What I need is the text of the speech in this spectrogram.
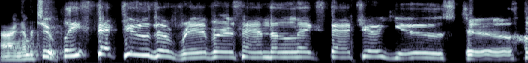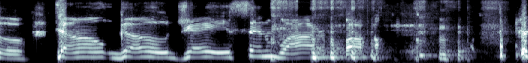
All right, number two. Please stick to the rivers and the lakes that you're used to. Don't go Jason Waterfall.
